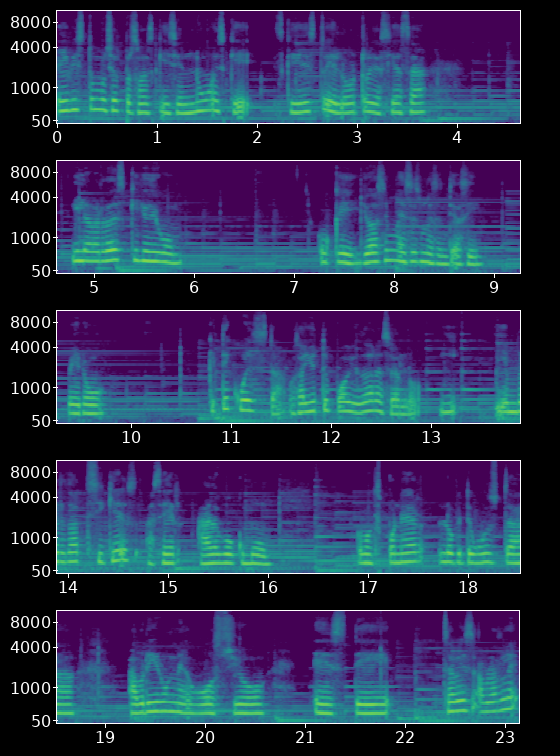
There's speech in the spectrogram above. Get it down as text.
he visto muchas personas que dicen, no, es que, es que esto y el otro y así, así. Y la verdad es que yo digo, ok, yo hace meses me sentí así, pero ¿qué te cuesta? O sea, yo te puedo ayudar a hacerlo. Y, y en verdad, si quieres hacer algo como, como exponer lo que te gusta, abrir un negocio, este, ¿sabes? Hablarle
